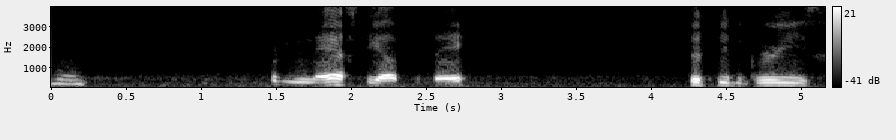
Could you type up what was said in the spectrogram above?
Mm-hmm. Pretty nasty out today. 50 degrees.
